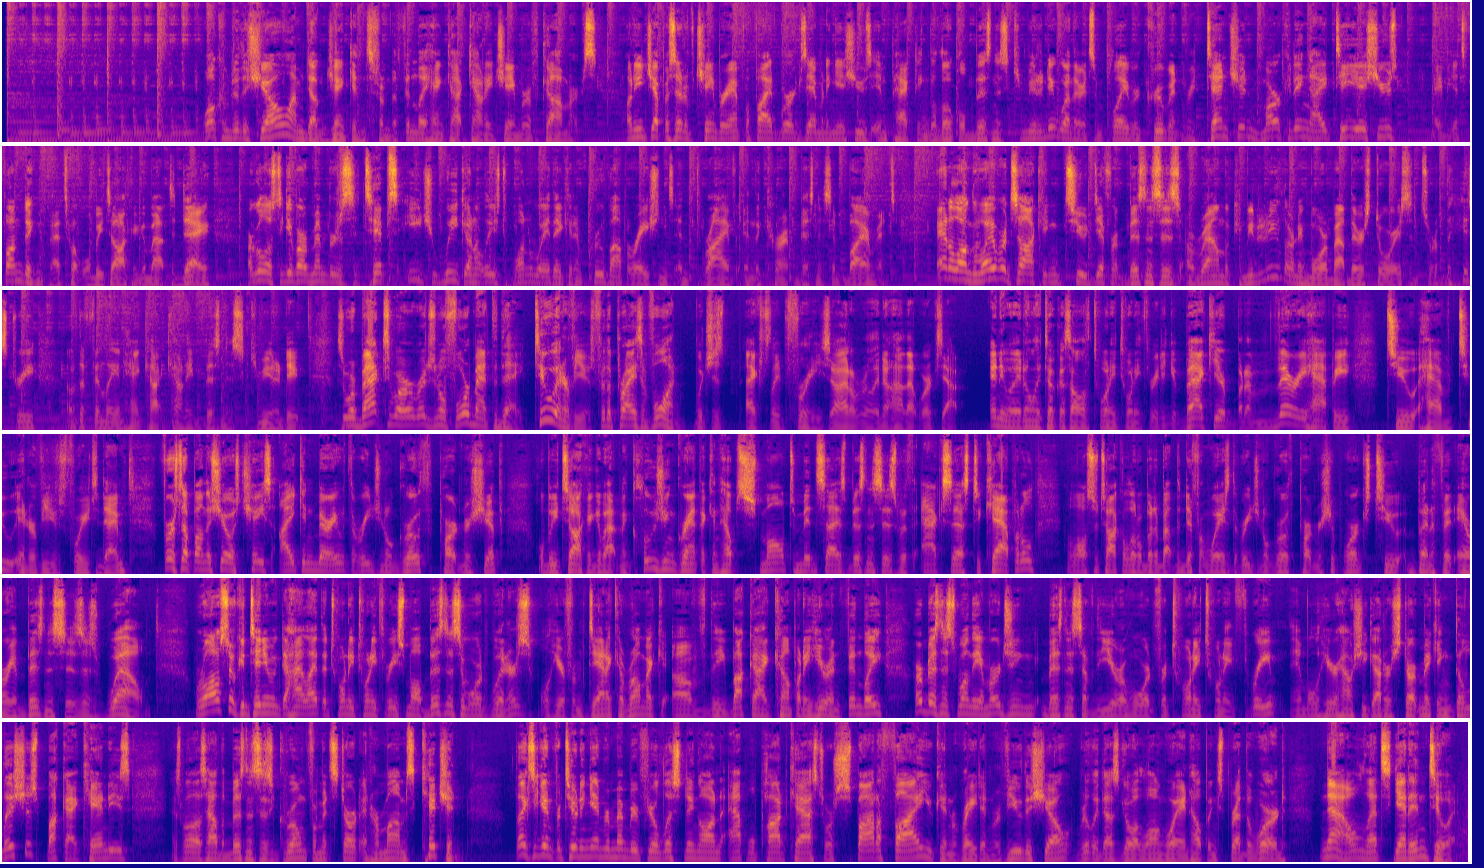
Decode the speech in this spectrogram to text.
Welcome to the show. I'm Doug Jenkins from the Findlay Hancock County Chamber of Commerce. On each episode of Chamber Amplified, we're examining issues impacting the local business community, whether it's employee recruitment and retention, marketing, IT issues, maybe it's funding. That's what we'll be talking about today. Our goal is to give our members tips each week on at least one way they can improve operations and thrive in the current business environment. And along the way, we're talking to different businesses around the community, learning more about their stories and sort of the history of the Findlay and Hancock County business community. So we're back to our original format today two interviews for the price of one, which is actually free. So I don't really know how that works out. Anyway, it only took us all of 2023 to get back here, but I'm very happy to have two interviews for you today. First up on the show is Chase Eikenberry with the Regional Growth Partnership. We'll be talking about an inclusion grant that can help small to mid sized businesses with access to capital. We'll also talk a little bit about the different ways the Regional Growth Partnership works to benefit area businesses as well. We're also continuing to highlight the 2023 Small Business Award winners. We'll hear from Danika Romick of the Buckeye Company here in Findlay. Her business won the Emerging Business of the Year award for 2023, and we'll hear how she got her start making delicious Buckeye candies, as well as how the business has grown from its start in her mom's kitchen. Thanks again for tuning in. Remember, if you're listening on Apple Podcast or Spotify, you can rate and review the show. It really does go a long way in helping spread the word. Now, let's get into it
